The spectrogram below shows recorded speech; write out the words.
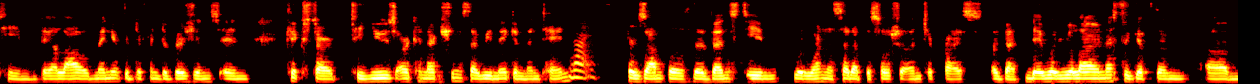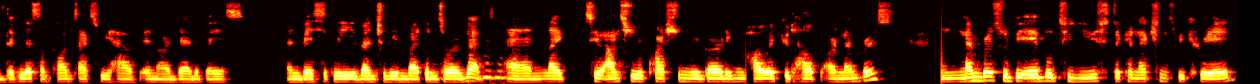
team they allow many of the different divisions in Kickstart to use our connections that we make and maintain. Nice. For example, if the events team would want to set up a social enterprise event, they would rely on us to give them um, the list of contacts we have in our database and basically eventually invite them to our event. Mhm. And like to answer your question regarding how it could help our members, um, members would be able to use the connections we create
